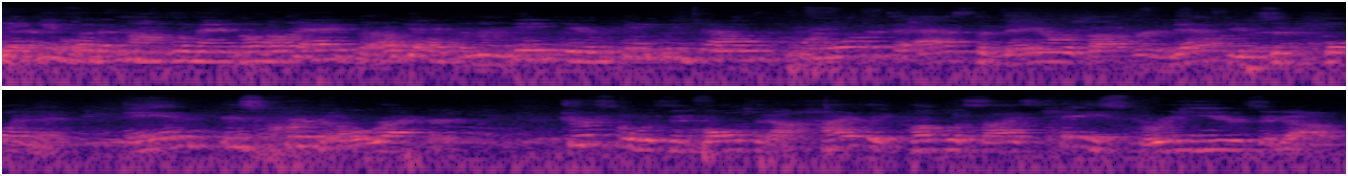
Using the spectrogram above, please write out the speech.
Thank you for the compliment, okay? Okay, thank you. Thank you, Joe. We wanted to ask the mayor about her nephew's employment and his criminal record. Driscoll was involved in a highly publicized case three years ago,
